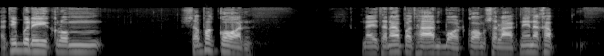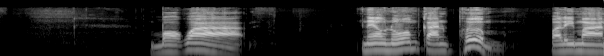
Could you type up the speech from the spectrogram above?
อธิบดีกรมสรรพากร ในฐานะประธานบอร์ดกองสลากนี่นะครับ บอกว่าแนวโน้มการเพิ่มปริมาณ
